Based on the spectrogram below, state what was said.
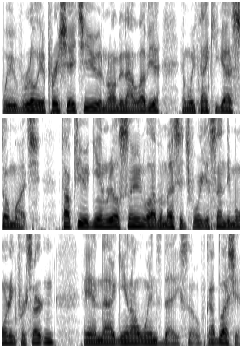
we really appreciate you. And Rhonda and I love you. And we thank you guys so much. Talk to you again real soon. We'll have a message for you Sunday morning for certain. And uh, again on Wednesday. So God bless you.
